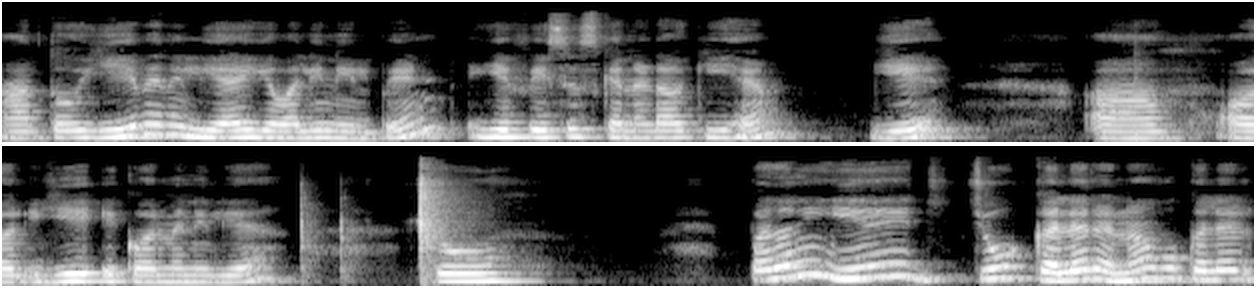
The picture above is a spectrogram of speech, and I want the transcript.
हाँ तो ये मैंने लिया है ये वाली नेल पेंट ये फेसेस कनाडा की है ये. आ, और ये एक और मैंने लिया है. तो पता नहीं ये जो कलर है ना वो कलर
